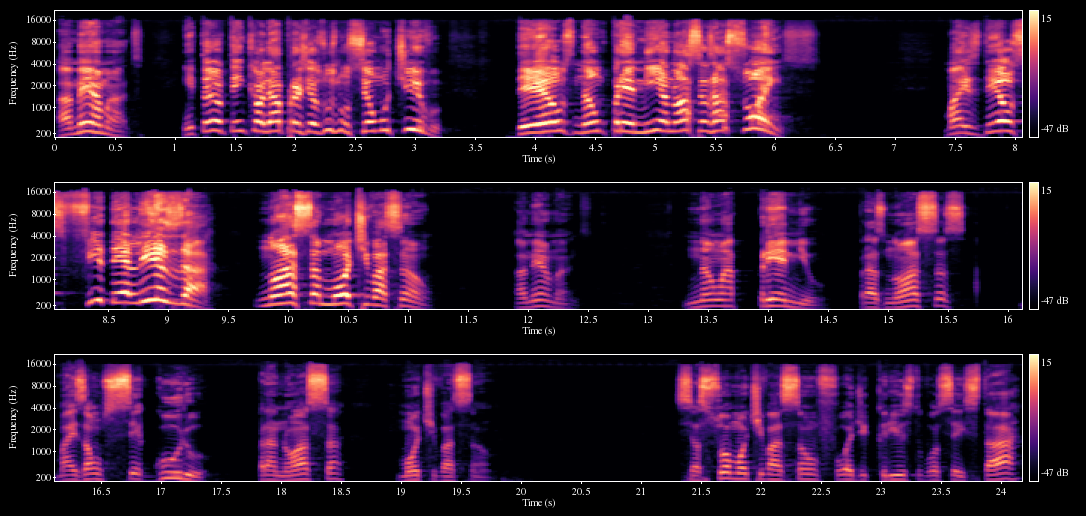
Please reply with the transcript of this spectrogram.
Amém, amados? Então eu tenho que olhar para Jesus no seu motivo. Deus não premia nossas ações, mas Deus fideliza nossa motivação. Amém, amados? Não há prêmio para as nossas, mas há um seguro para a nossa motivação. Se a sua motivação for de Cristo, você está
